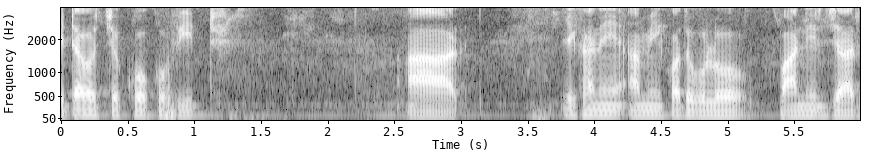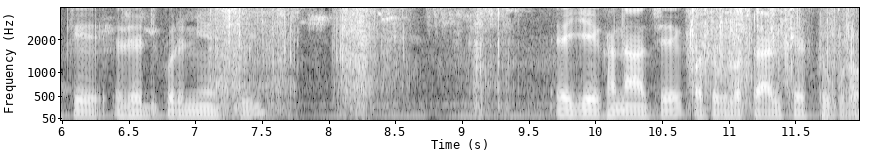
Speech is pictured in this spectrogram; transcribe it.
এটা হচ্ছে কোকোপিট। আর এখানে আমি কতগুলো পানির জারকে রেডি করে নিয়েছি। এই যে এখানে আছে কতগুলো টাইলসের টুকরো।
